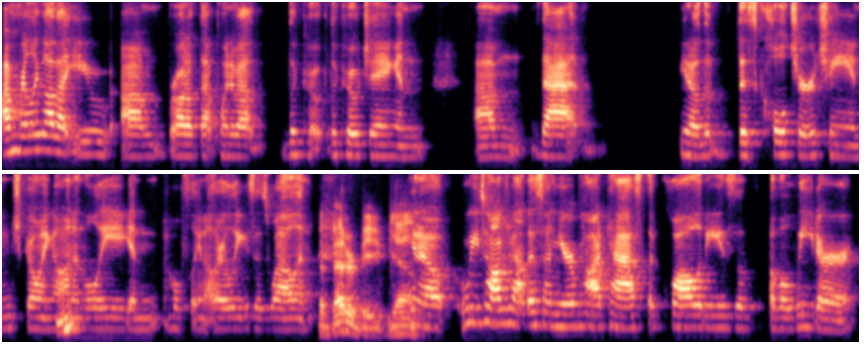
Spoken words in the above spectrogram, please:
I'm really glad that you um, brought up that point about the co- the coaching and um, that you know the this culture change going on Mhm. in the league and hopefully in other leagues as well. And It better be. Yeah. you know, we talked about this on your podcast, the qualities of, of a leader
